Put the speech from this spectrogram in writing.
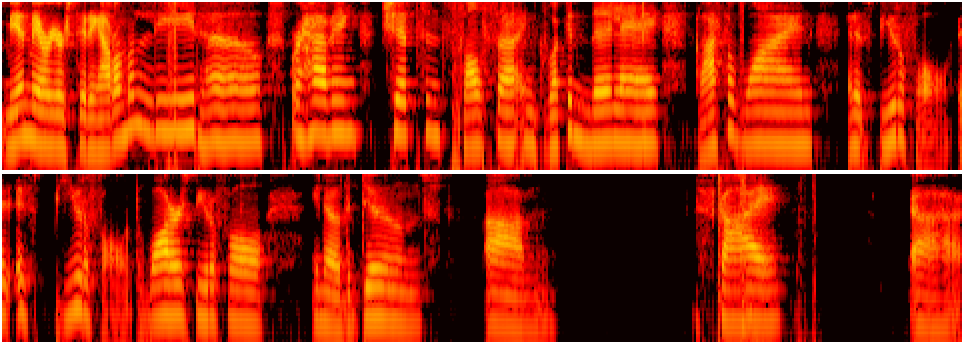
me and Mary are sitting out on the Lido. We're having chips and salsa and guacamole, glass of wine, and it's beautiful. it's beautiful. The water's beautiful, you know, the dunes, um, the sky, uh,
